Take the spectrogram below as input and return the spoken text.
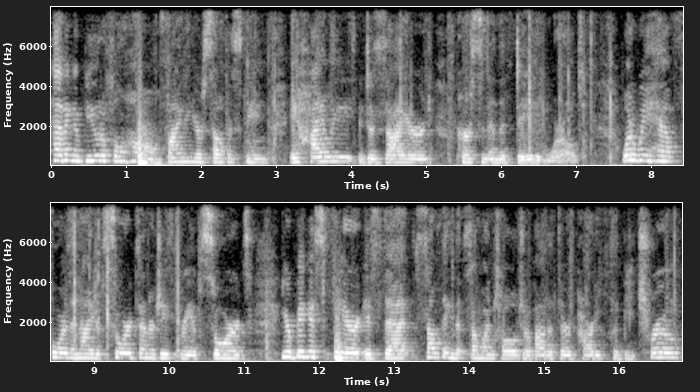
having a beautiful home, finding yourself as being a highly desired person in the dating world. What do we have for the Knight of Swords energy? Three of Swords. Your biggest fear is that something that someone told you about a third party could be true.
